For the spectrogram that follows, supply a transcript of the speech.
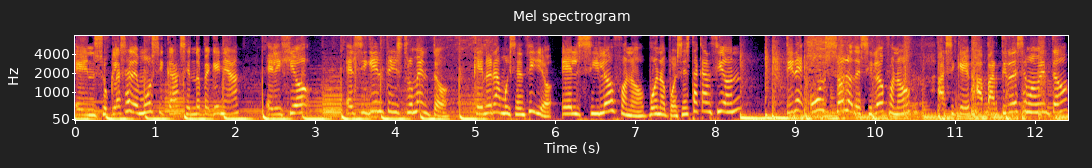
en su clase de música, siendo pequeña, eligió el siguiente instrumento, que no era muy sencillo, el xilófono. Bueno, pues esta canción tiene un solo de xilófono, así que a partir de ese momento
